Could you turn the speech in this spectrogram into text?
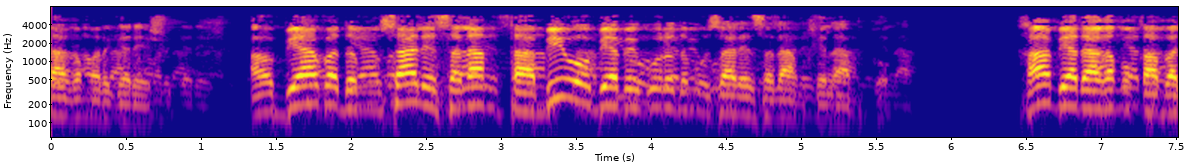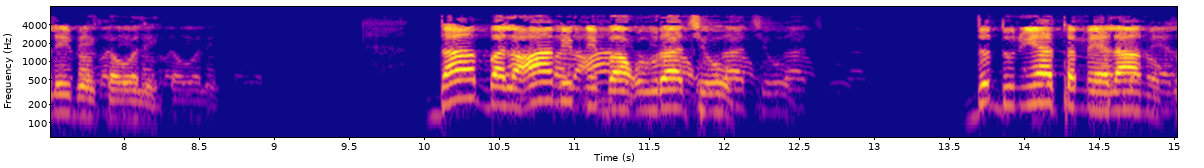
دا غمر غرې شو او بیا به د موسی علی السلام تابع او بیا به ګوره د موسی علی السلام خلاف کو خا بیا داغه مقابله به کولی دا بلعام ابن باعوره چې وو د دنیا ته اعلان وکړ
